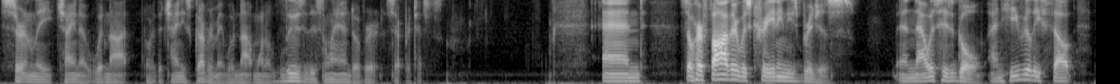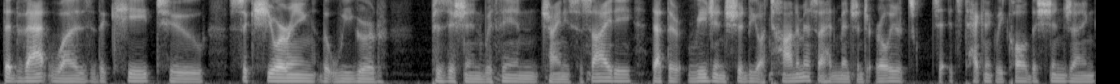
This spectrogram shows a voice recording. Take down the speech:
Certainly, China would not, or the Chinese government would not want to lose this land over separatists. And so her father was creating these bridges, and that was his goal. And he really felt that that was the key to securing the Uyghur position within Chinese society, that the region should be autonomous. I had mentioned earlier, it's, it's technically called the Xinjiang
